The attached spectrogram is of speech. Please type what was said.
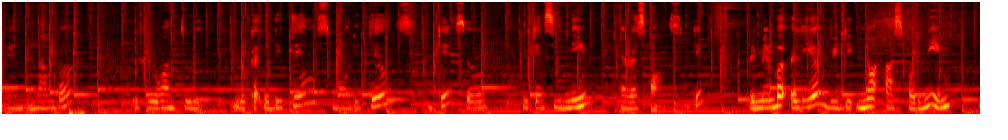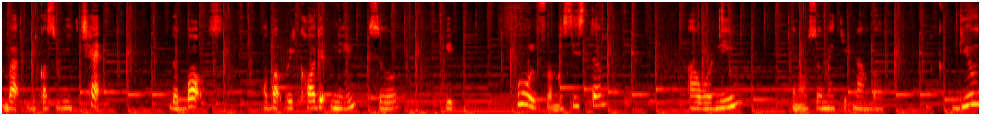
and a number. If you want to look at the details more details. Okay so you can see name and response okay remember earlier we did not ask for the name but because we checked the box about recorded name so it pulled from the system our name and also matric number. Due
